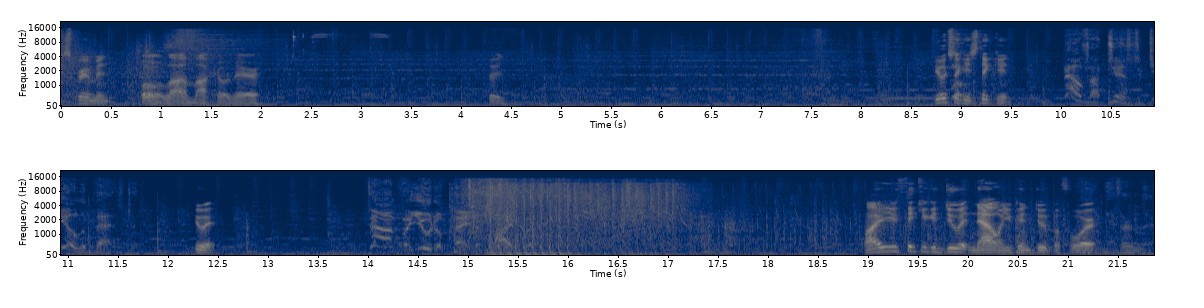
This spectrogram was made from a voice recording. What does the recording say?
Experiment. Oh, a lot of Mako there. Good. He looks like he's thinking. Now's our chance to kill the bastard. Do it. Time for you to pay the piper. Why do you think you can do it now when you couldn't do it before? Never learn.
